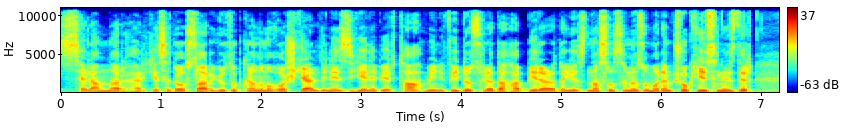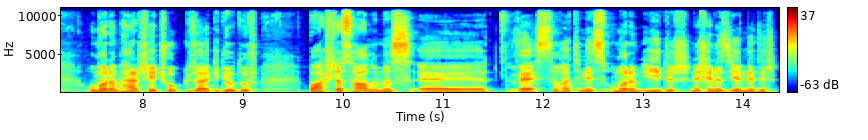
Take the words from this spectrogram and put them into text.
Selamlar herkese dostlar YouTube kanalıma hoş geldiniz. Yeni bir tahmin videosuyla daha bir aradayız. Nasılsınız? Umarım çok iyisinizdir. Umarım her şey çok güzel gidiyordur. Başta sağlığınız eee, ve sıhhatiniz umarım iyidir. Neşeniz yerindedir.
